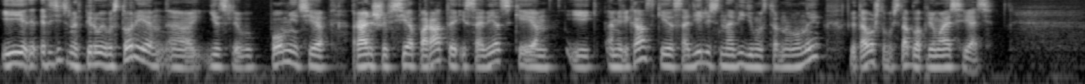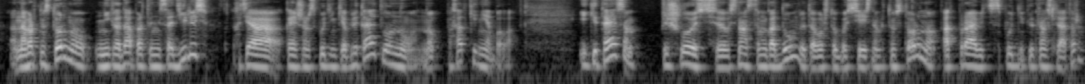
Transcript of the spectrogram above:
И это действительно впервые в истории, э, если вы помните, раньше все аппараты и советские, и американские садились на видимую сторону Луны для того, чтобы всегда была прямая связь. На обратную сторону никогда аппараты не садились, хотя, конечно, спутники облетают Луну, но посадки не было. И китайцам пришлось в 2018 году, для того, чтобы сесть на обратную сторону, отправить спутник-ретранслятор,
